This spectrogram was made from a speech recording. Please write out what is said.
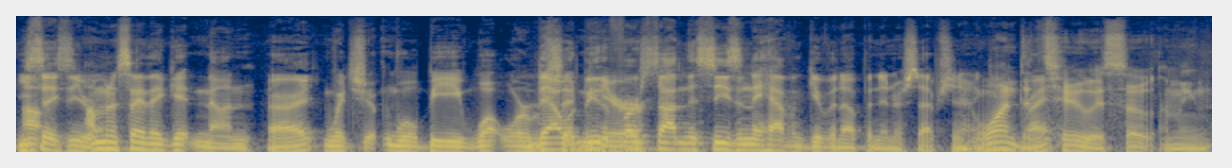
You Uh, say zero. I'm going to say they get none. All right. Which will be what we're. That would sitting be the here- first time this season they haven't given up an interception. in a One game, to right? two is so. I mean,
